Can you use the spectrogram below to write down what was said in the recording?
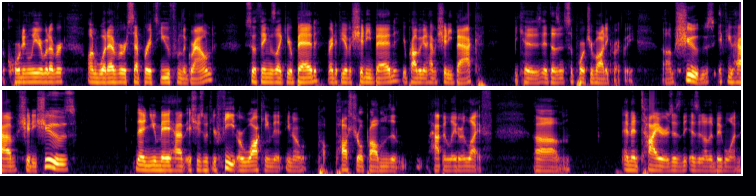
accordingly or whatever on whatever separates you from the ground. So things like your bed, right? If you have a shitty bed, you're probably gonna have a shitty back because it doesn't support your body correctly. Um, shoes, if you have shitty shoes, then you may have issues with your feet or walking that you know p- postural problems that happen later in life. Um, and then tires is is another big one.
